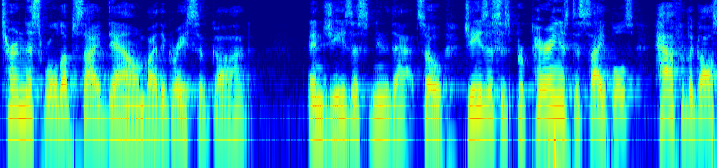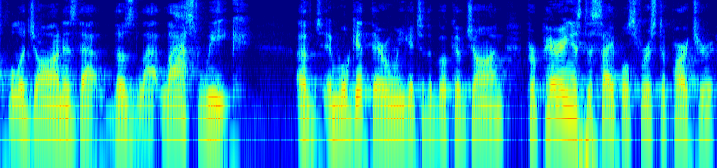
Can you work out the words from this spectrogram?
turn this world upside down by the grace of God. And Jesus knew that. So Jesus is preparing his disciples. Half of the Gospel of John is that those last week of, and we'll get there when we get to the book of John, preparing his disciples for his departure.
